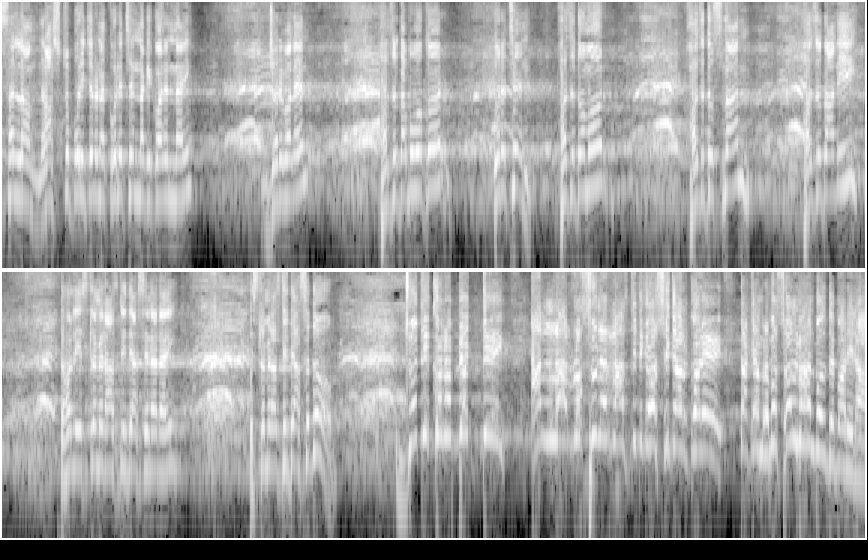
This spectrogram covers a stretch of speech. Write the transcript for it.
সাল্লাম রাষ্ট্র পরিচালনা করেছেন নাকি করেন নাই? জোরে বলেন। হজরত আবু বকর করেছেন? হজরত ওমর? হজরত উসমান হজরত আলী? তাহলে ইসলামের রাজনীতি আছে না নাই? ইসলামের রাজনীতি আছে তো? যদি কোন ব্যক্তি আল্লাহর রসুলের রাজনীতিকে অস্বীকার করে, তাকে আমরা মুসলমান বলতে পারি না।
